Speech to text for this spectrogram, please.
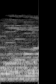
Whoa.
